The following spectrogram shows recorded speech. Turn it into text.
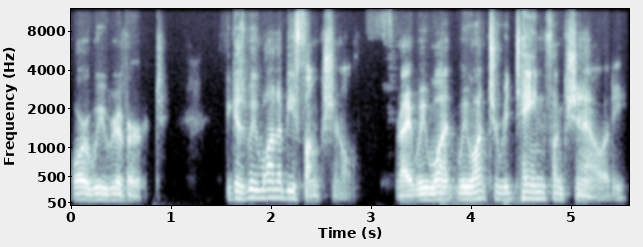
or we revert. Because we want to be functional, right? We want, we want to retain functionality.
